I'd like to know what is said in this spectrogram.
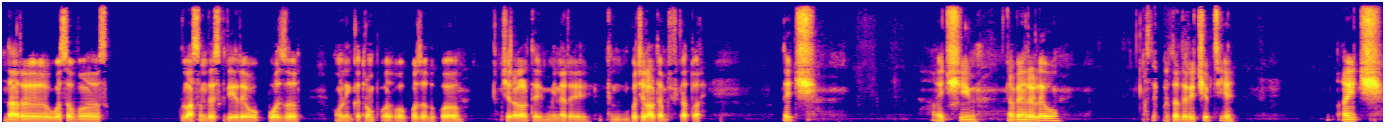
Dar uh, o să vă las în descriere o poză, un link către o poză după celelalte minere, după celelalte amplificatoare. Deci, aici avem releu. Asta e partea de recepție. Aici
